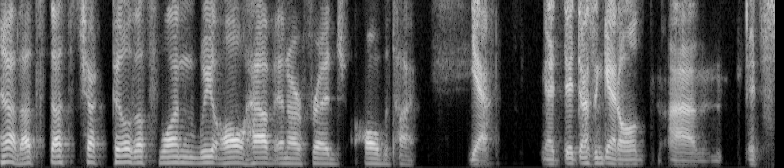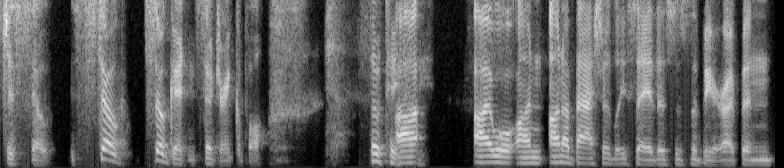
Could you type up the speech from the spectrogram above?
yeah, that's that's Czech Pils. That's one we all have in our fridge all the time. Yeah, it, it doesn't get old. Um, it's just so so so good and so drinkable. So tasty. Uh, I will un- unabashedly say this is the beer I've been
